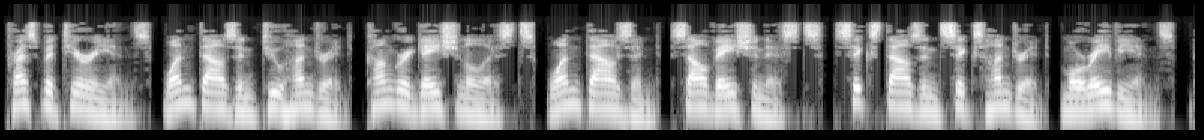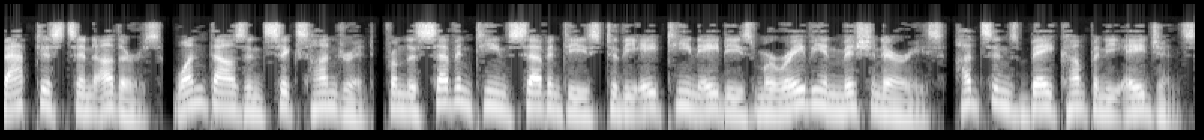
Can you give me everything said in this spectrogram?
Presbyterians, 1,200, Congregationalists, 1,000, Salvationists, 6,600, Moravians, Baptists and others, 1,600. From the 1770s to the 1880s Moravian missionaries, Hudson's Bay Company agents,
